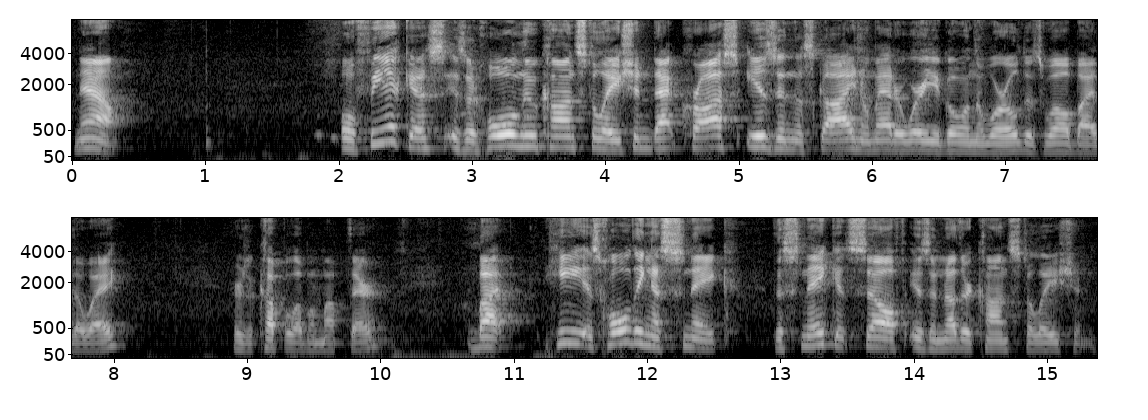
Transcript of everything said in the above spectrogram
Now, Ophiuchus is a whole new constellation. That cross is in the sky no matter where you go in the world, as well, by the way. There's a couple of them up there. But he is holding a snake. The snake itself is another constellation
